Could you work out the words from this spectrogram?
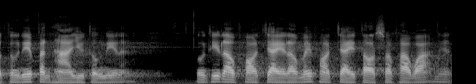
ธตรงนี้ปัญหาอยู่ตรงนี้แหละตรงที่เราพอใจเราไม่พอใจต่อสภาวะเนี่ย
